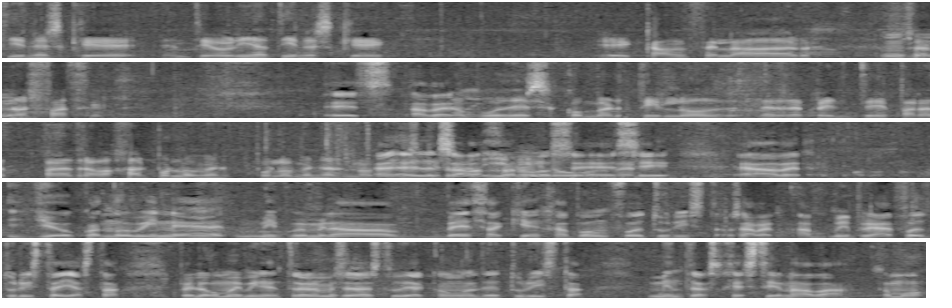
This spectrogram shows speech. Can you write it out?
Tienes que, en teoría, tienes que eh, cancelar. O sea, no es fácil. Es, a ver, No puedes convertirlo de repente para, para trabajar, por lo, por lo menos no. Tienes el que trabajo salir no lo sé, sí. A ver, yo cuando vine, mi primera vez aquí en Japón fue turista. O sea, a ver, mi primera vez fue de turista y ya está. Pero luego me vine tres meses a estudiar con el de turista mientras gestionaba, como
